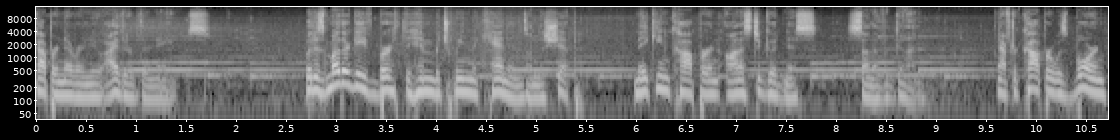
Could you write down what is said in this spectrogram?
Copper never knew either of their names. But his mother gave birth to him between the cannons on the ship, making Copper an honest to goodness son of a gun. After Copper was born,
